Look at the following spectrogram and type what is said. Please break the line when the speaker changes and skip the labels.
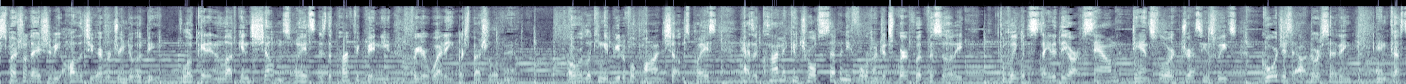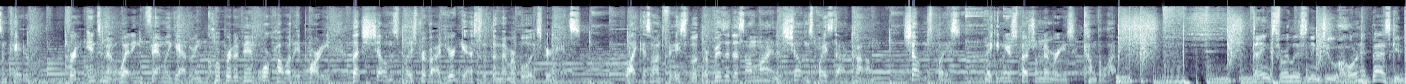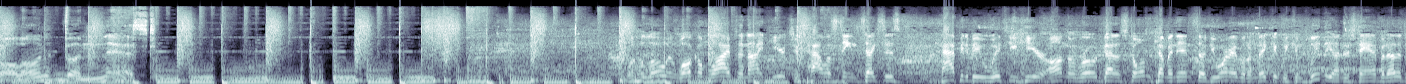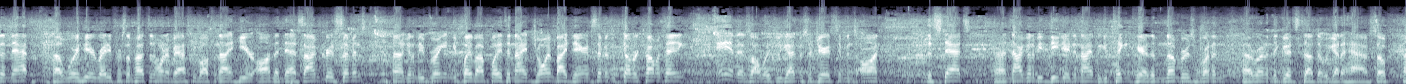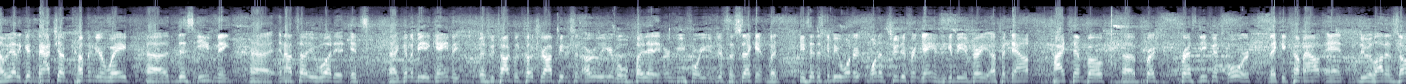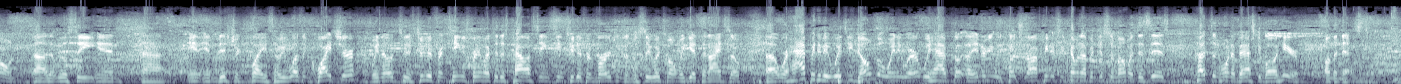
Your special day should be all that you ever dreamed it would be. Located in Lufkin, Shelton's Place is the perfect venue for your wedding or special event. Overlooking a beautiful pond, Shelton's Place has a climate controlled 7,400 square foot facility complete with a state of the art sound, dance floor, dressing suites, gorgeous outdoor setting, and custom catering. For an intimate wedding, family gathering, corporate event, or holiday party, let Shelton's Place provide your guests with a memorable experience. Like us on Facebook or visit us online at sheltonsplace.com. Shelton's Place, making your special memories come to life.
Thanks for listening to Hornet Basketball on The Nest.
Well, hello and welcome live tonight here to Palestine, Texas. Happy to be with you here on the road. Got a storm coming in, so if you weren't able to make it, we completely understand. But other than that, uh, we're here ready for some Hudson Hornet basketball tonight here on the Nest. I'm Chris Simmons, uh, going to be bringing you play-by-play tonight, joined by Darren Simmons with cover commentating, and as always, we got Mr. Jared Simmons on the stats. Uh, not going to be DJ tonight, but taking care of the numbers, running uh, running the good stuff that we got to have. So uh, we got a good matchup coming your way uh, this evening, uh, and I'll tell you what, it, it's uh, going to be a game that, as we talked with Coach Rob Peterson earlier, but we'll play that interview for you in just a second. But he said this could be one of, one of two different games. It could be a very up and down, high tempo press press defense, or they could come out and do a lot of zone that we'll see in, in in district play. So he wasn't quite sure. We know there's two different teams pretty much of this Palestine team, two different versions, and we'll see which one we get tonight. So uh, we're happy to be with you. Don't go anywhere. We have an uh, interview with Coach Rob Peterson coming up in just a moment. This is Hudson Hornet basketball here on the Nest.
